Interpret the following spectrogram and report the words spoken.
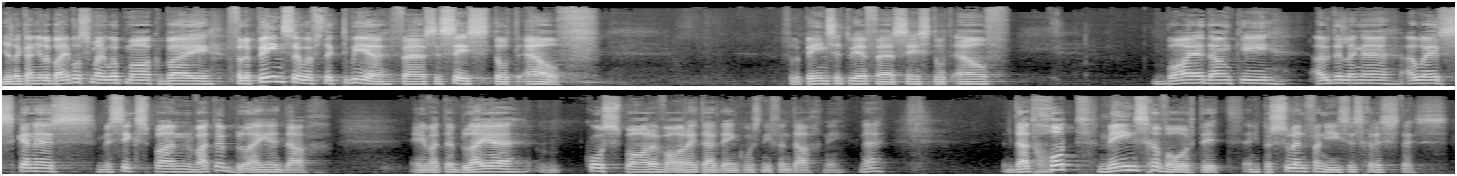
Julle kan julle Bybels vir my oopmaak by Filippense hoofstuk 2 verse 6 tot 11. Filippense 2 vers 6 tot 11. Baie dankie ouderlinge, ouers, kinders, musiekspan, wat 'n blye dag. En wat 'n blye kosbare waarheid herdenk ons nie vandag nie, né? Dat God mens geword het in die persoon van Jesus Christus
